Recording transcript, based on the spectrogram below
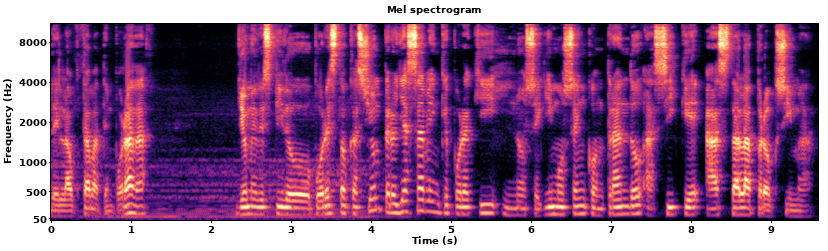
de la octava temporada. Yo me despido por esta ocasión, pero ya saben que por aquí nos seguimos encontrando, así que hasta la próxima.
